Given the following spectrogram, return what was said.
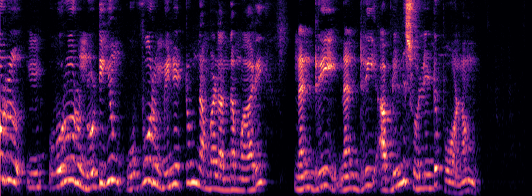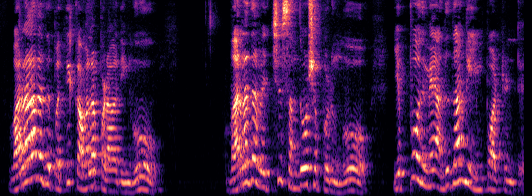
ஒரு ஒரு ஒரு நொடியும் ஒவ்வொரு மினிட்டும் நம்மள அந்த மாதிரி நன்றி நன்றி அப்படின்னு சொல்லிட்டு போனோம் வராததை பற்றி கவலைப்படாதீங்கோ. வரதை வச்சு சந்தோஷப்படுங்கோ. எப்போதுமே அதுதாங்க இம்பார்ட்டண்ட்டு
